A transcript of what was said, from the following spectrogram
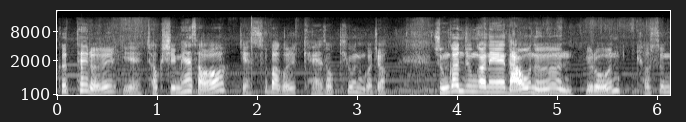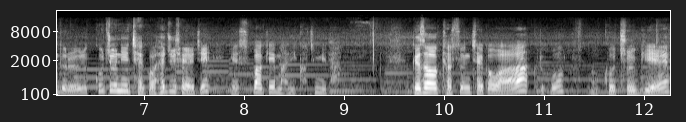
끝에를 예, 적심해서 이제 수박을 계속 키우는 거죠. 중간중간에 나오는 이런 겨순들을 꾸준히 제거해 주셔야지 예, 수박이 많이 커집니다. 그래서 겨순 제거와 그리고 어, 그 줄기에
